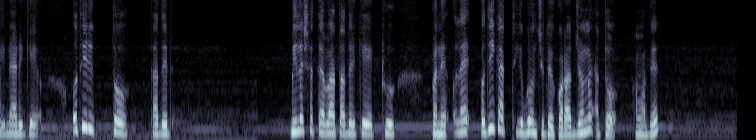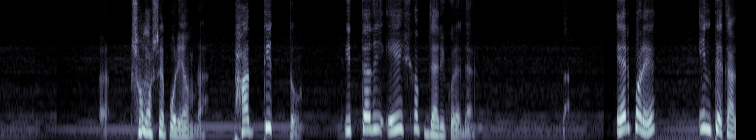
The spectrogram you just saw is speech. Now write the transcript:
এই নারীকে অতিরিক্ত তাদের বিলাসাতে বা তাদেরকে একটু মানে অধিকার থেকে বঞ্চিত করার জন্য এত আমাদের সমস্যায় পড়ি আমরা। ভ্রাতৃত্ব ইত্যাদি এই সব জারি করে দেন। এরপরে ইন্তেকাল।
